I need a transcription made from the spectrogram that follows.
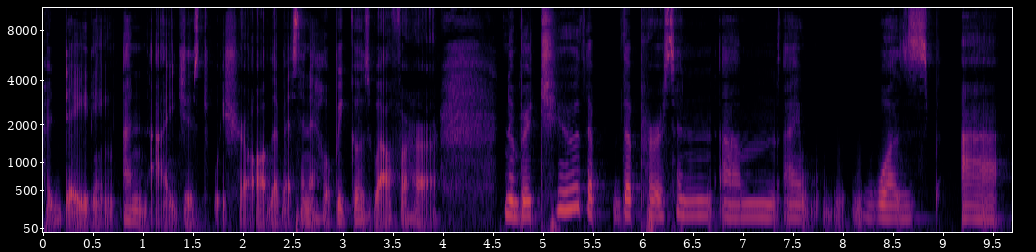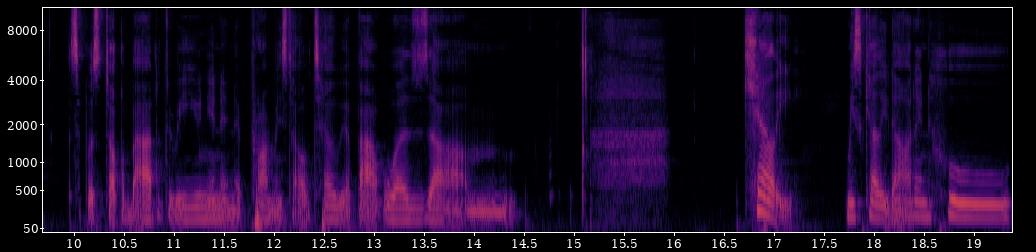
her dating and i just wish her all the best and i hope it goes well for her Number two, the the person um, I was uh, supposed to talk about at the reunion and I promised I'll tell you about was um, Kelly, Miss Kelly Dowden, who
